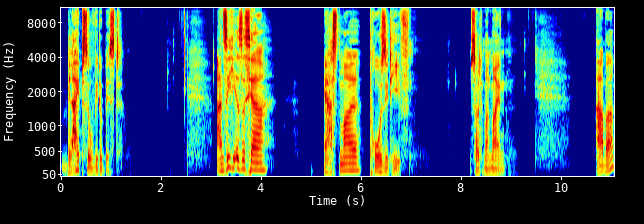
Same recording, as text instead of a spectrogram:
bleib so, wie du bist. An sich ist es ja erstmal positiv, sollte man meinen. Aber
